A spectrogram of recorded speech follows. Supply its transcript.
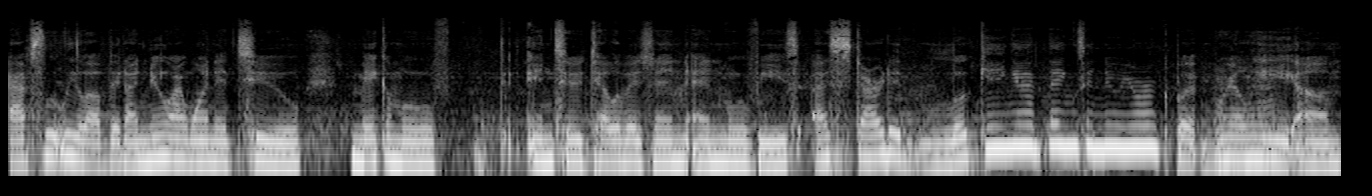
absolutely loved it. I knew I wanted to make a move into television and movies. I started looking at things in New York, but really um,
